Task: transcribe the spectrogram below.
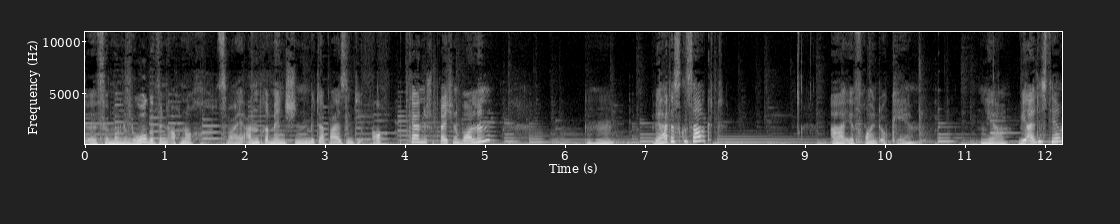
äh, für Monologe, wenn auch noch zwei andere Menschen mit dabei sind, die auch gerne sprechen wollen. Mhm. Wer hat es gesagt? Ah, Ihr Freund, okay. Ja. Wie alt ist der?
